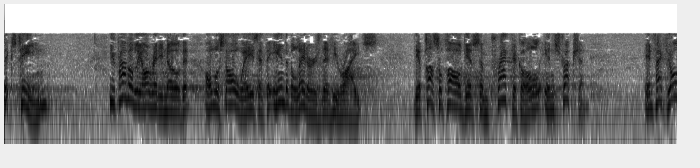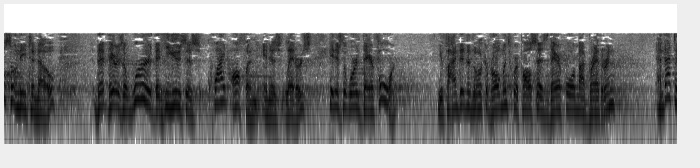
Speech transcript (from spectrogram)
16, you probably already know that almost always at the end of the letters that he writes, the Apostle Paul gives some practical instruction. In fact, you also need to know that there is a word that he uses quite often in his letters. It is the word therefore. You find it in the book of Romans where Paul says, therefore, my brethren. And that's a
